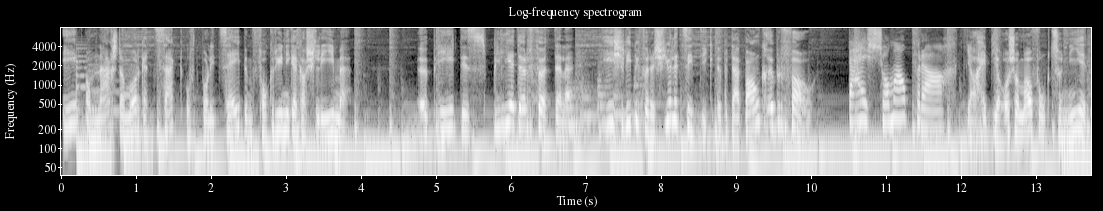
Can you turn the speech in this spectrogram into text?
Ich am nächsten Morgen zack auf die Polizei beim Vogrünigen schleimen. Ob ich das Billett föteln? Ich schreibe für eine Schülerzeitung über den Banküberfall. Den hast du schon mal gebracht. Ja, hat ja auch schon mal funktioniert.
